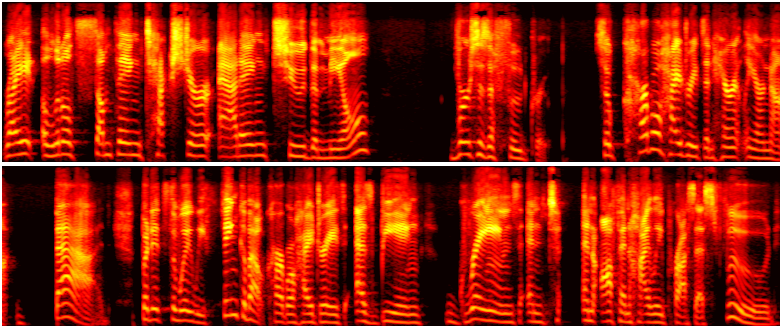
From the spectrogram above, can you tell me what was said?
right? A little something texture adding to the meal versus a food group. So carbohydrates inherently are not bad, but it's the way we think about carbohydrates as being grains and and often highly processed food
